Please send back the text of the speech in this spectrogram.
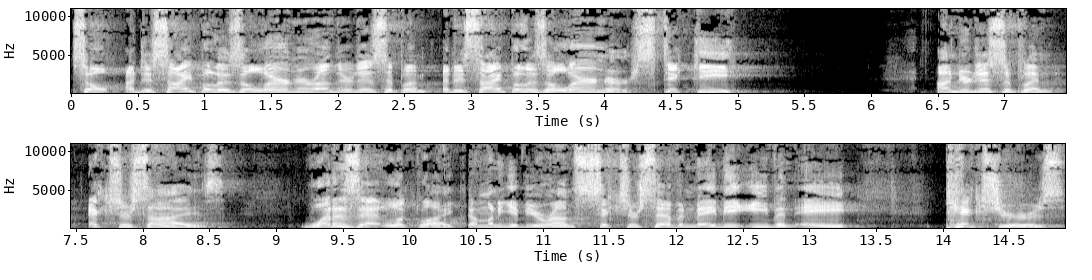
So, a disciple is a learner under discipline. A disciple is a learner, sticky. Under discipline, exercise. What does that look like? I'm going to give you around six or seven, maybe even eight pictures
